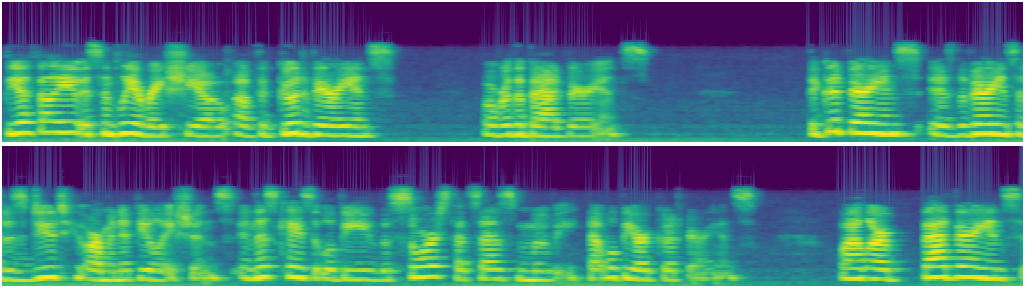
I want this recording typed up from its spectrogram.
The F value is simply a ratio of the good variance over the bad variance. The good variance is the variance that is due to our manipulations. In this case, it will be the source that says movie. That will be our good variance. While our bad variance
